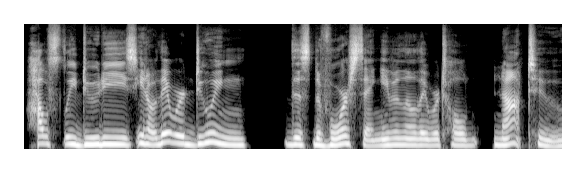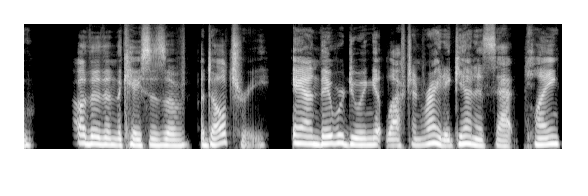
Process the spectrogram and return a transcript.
housely duties, you know, they were doing this divorce thing, even though they were told not to, other than the cases of adultery. And they were doing it left and right. Again, it's that plank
